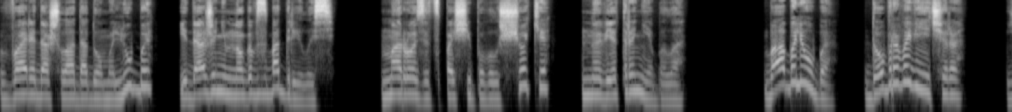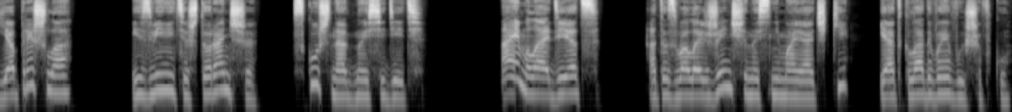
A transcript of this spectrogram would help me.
Варя дошла до дома Любы и даже немного взбодрилась. Морозец пощипывал щеки, но ветра не было. «Баба Люба, «Доброго вечера. Я пришла. Извините, что раньше. Скучно одной сидеть». «Ай, молодец!» — отозвалась женщина, снимая очки и откладывая вышивку.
